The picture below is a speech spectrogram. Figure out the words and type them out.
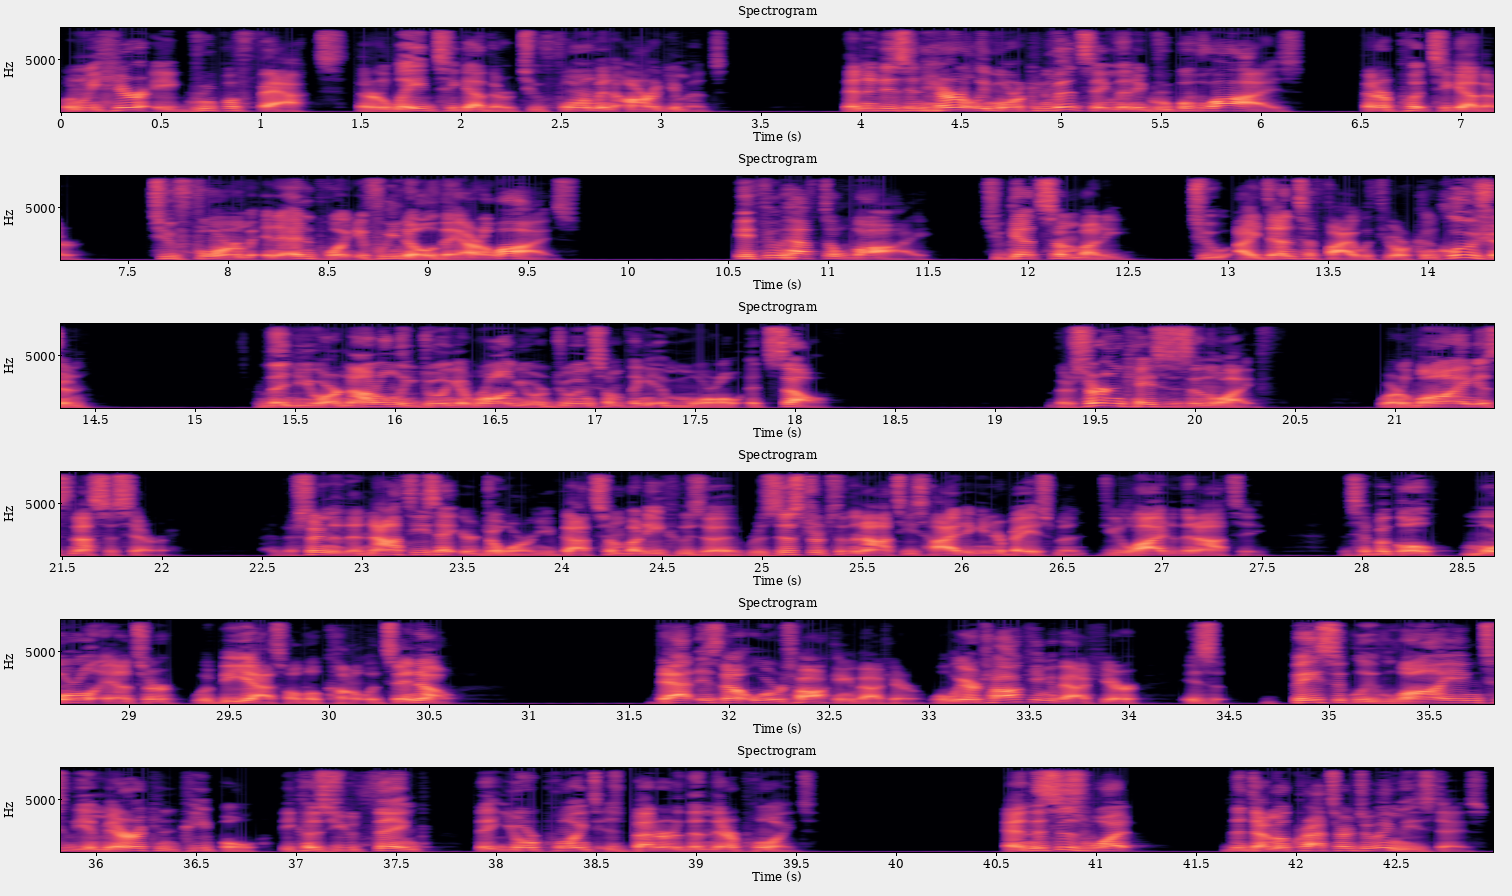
When we hear a group of facts that are laid together to form an argument, then it is inherently more convincing than a group of lies that are put together to form an endpoint if we know they are lies. If you have to lie to get somebody to identify with your conclusion, then you are not only doing it wrong, you are doing something immoral itself. There are certain cases in life where lying is necessary. And there's certainly the Nazis at your door, and you've got somebody who's a resistor to the Nazis hiding in your basement. Do you lie to the Nazi? The typical moral answer would be yes, although Kant would say no. That is not what we're talking about here. What we are talking about here is basically lying to the American people because you think that your point is better than their point. And this is what the Democrats are doing these days.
